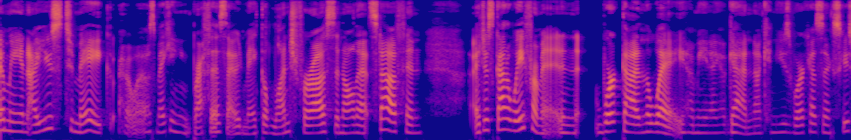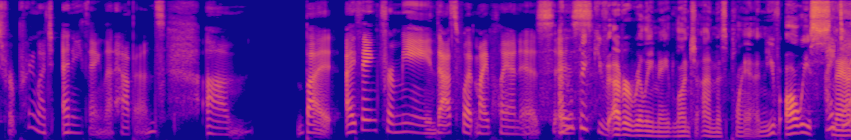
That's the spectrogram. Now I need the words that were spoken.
I mean, I used to make I was making breakfast, I would make a lunch for us and all that stuff and I just got away from it and work got in the way. I mean, I, again, I can use work as an excuse for pretty much anything that happens. Um but I think for me, that's what my plan is. I don't think you've ever really made lunch on this plan. You've always snacked. I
